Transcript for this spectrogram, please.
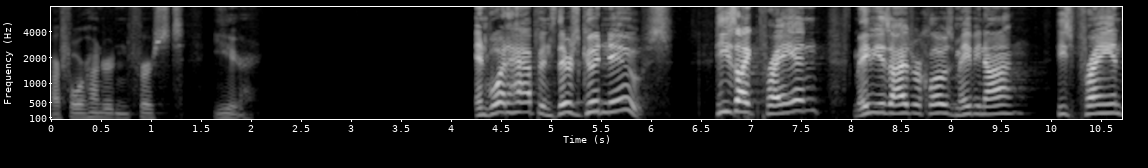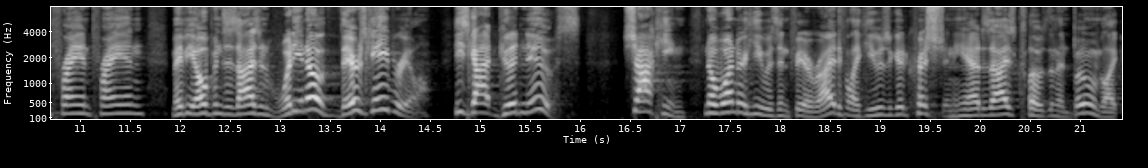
our 401st year. And what happens? There's good news. He's like praying, Maybe his eyes were closed, maybe not. He's praying, praying, praying. Maybe he opens his eyes, and what do you know? There's Gabriel. He's got good news. Shocking. No wonder he was in fear, right? If like he was a good Christian, he had his eyes closed, and then boom, like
